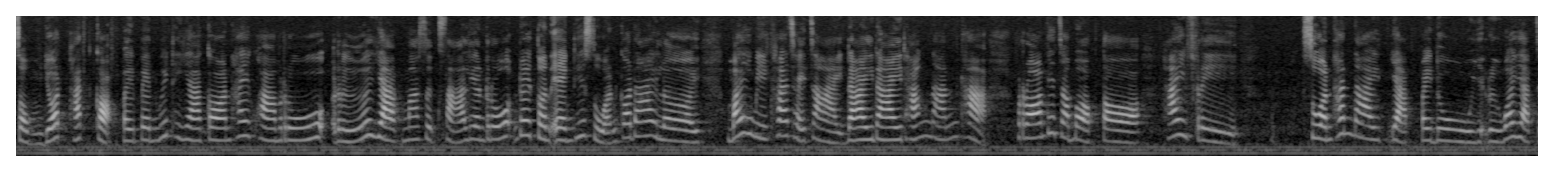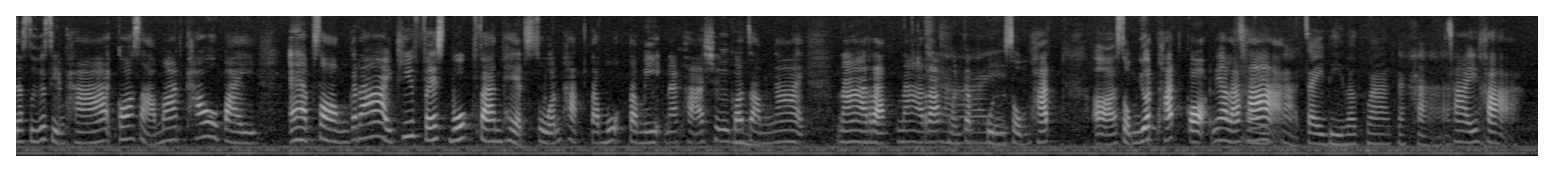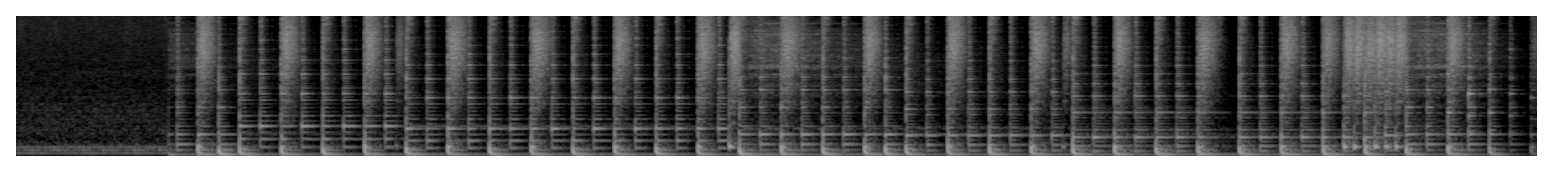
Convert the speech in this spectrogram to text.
สมยศพัดเกาะไปเป็นวิทยากรให้ความรู้ หรืออยากมาศึกษาเรียนรู้ด้วยตนเองที่สวนก็ได้เลย ไม่มีค่าใช้จ่ายใด ๆ ทั้งนั้นค่ะ พร้อมที่จะบอกต่อให้ฟรีส่วนท่านใดอยากไปดูหรือว่าอยากจะซื้อสินค้าก็สามารถเข้าไปแอบส่องก็ได้ที่ Facebook Fanpage สวนผักตะมุตะมินะคะ ชื่อก็จำง่าย น่ารักน่ารักใช่เหมือนกับคุณสมพัฒน์เอ่อ สมยศพัฒน์เกาะเนี่ยแหละใช่ค่ะค่ะ ใจดีมากๆนะคะ ใช่ค่ะ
